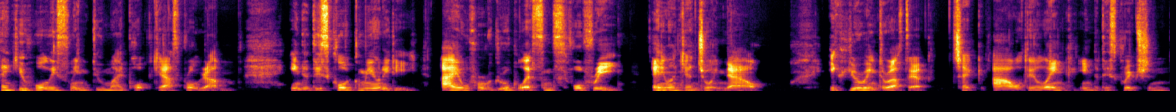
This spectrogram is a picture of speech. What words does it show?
Thank you for listening to my podcast program. In the Discord community, I offer group lessons for free. Anyone can join now. If you're interested, check out the link in the description.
